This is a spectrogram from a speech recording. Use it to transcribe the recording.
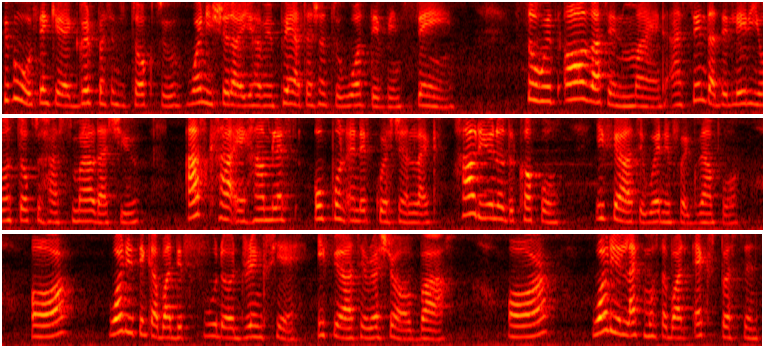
people will think you're a great person to talk to when you show that you have been paying attention to what they've been saying. So, with all that in mind, and seeing that the lady you want to talk to has smiled at you, ask her a harmless, open ended question like, How do you know the couple? If you're at a wedding, for example. Or, What do you think about the food or drinks here? If you're at a restaurant or bar. Or, What do you like most about X person?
